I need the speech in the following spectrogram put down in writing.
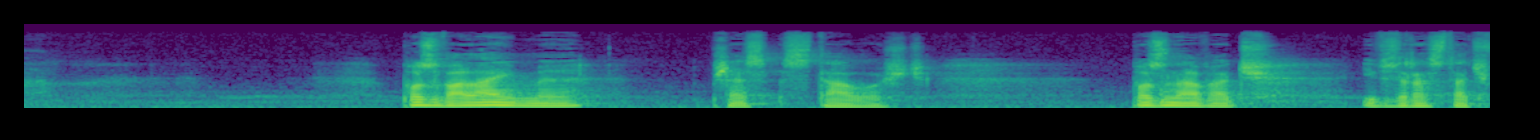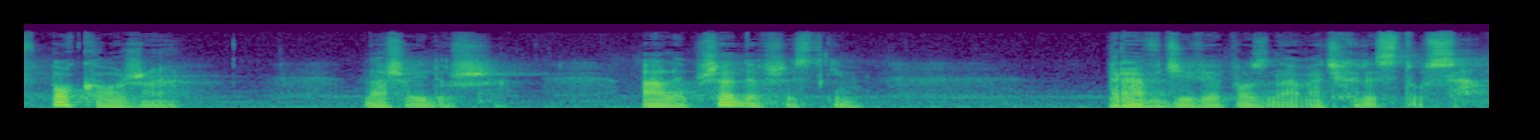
Pozwalajmy przez stałość poznawać i wzrastać w pokorze naszej duszy, ale przede wszystkim prawdziwie poznawać Chrystusa.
